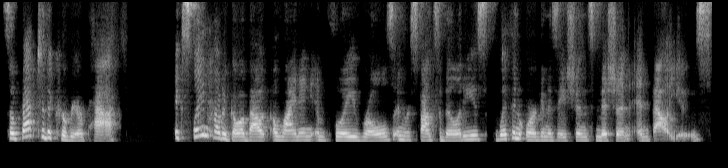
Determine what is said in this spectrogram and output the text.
So, back to the career path. Explain how to go about aligning employee roles and responsibilities with an organization's mission and values.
